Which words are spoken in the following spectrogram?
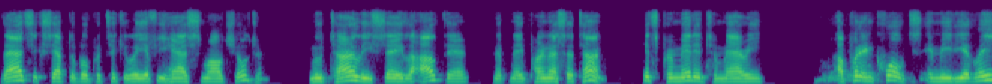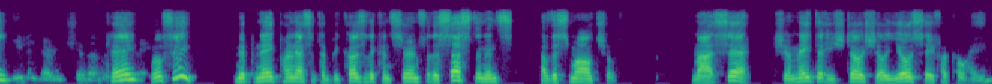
That's acceptable, particularly if he has small children. Mutar li say la'alter mipnei parnasatan. It's permitted to marry, I'll put in quotes immediately, Even during Shiva. we Okay, we'll see. Mipnei parnasata, because of the concern for the sustenance of the small children. Maaseh shemeta ishto shel Yosef HaKohen.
